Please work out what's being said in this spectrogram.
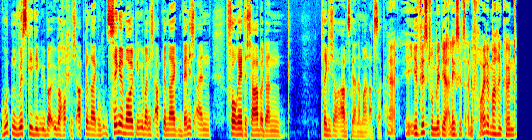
guten Whisky gegenüber überhaupt nicht abgeneigt, einem guten Single Malt gegenüber nicht abgeneigt. Und wenn ich einen vorrätig habe, dann trinke ich auch abends gerne mal einen Absacker. Ja, ihr, wisst, womit ihr Alex jetzt eine Freude machen könnt.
